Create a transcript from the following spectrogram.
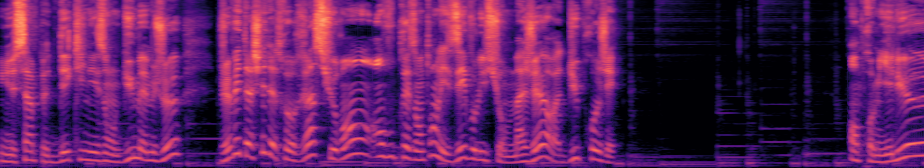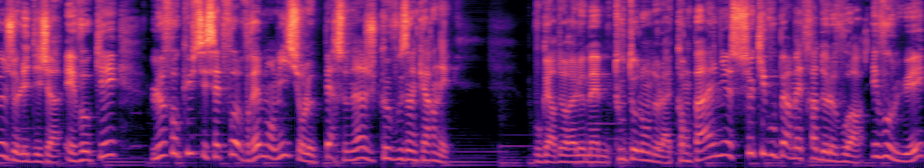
une simple déclinaison du même jeu, je vais tâcher d'être rassurant en vous présentant les évolutions majeures du projet. En premier lieu, je l'ai déjà évoqué, le focus est cette fois vraiment mis sur le personnage que vous incarnez. Vous garderez le même tout au long de la campagne, ce qui vous permettra de le voir évoluer,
